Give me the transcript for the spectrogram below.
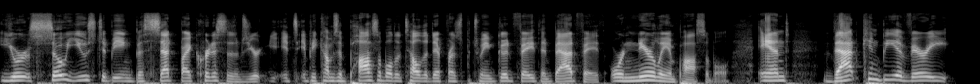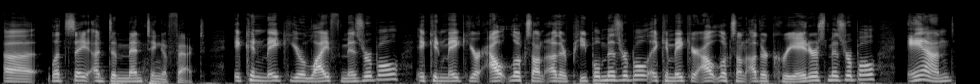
you're so used to being beset by criticisms, you're, it becomes impossible to tell the difference between good faith and bad faith, or nearly impossible. And that can be a very, uh, let's say, a dementing effect. It can make your life miserable. It can make your outlooks on other people miserable. It can make your outlooks on other creators miserable. And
